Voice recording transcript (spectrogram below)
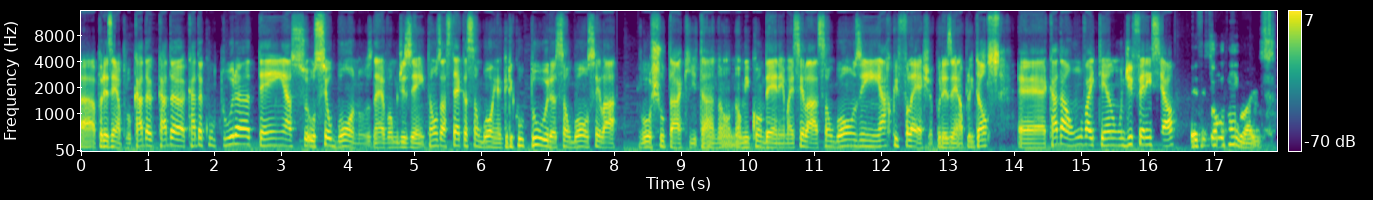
Uh, por exemplo, cada, cada, cada cultura tem a, o seu bônus, né? Vamos dizer. Então, os astecas são bons em agricultura, são bons, sei lá, vou chutar aqui, tá? Não, não me condenem, mas sei lá, são bons em arco e flecha, por exemplo. Então, é, cada um vai ter um diferencial. Esses são os mongóis.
